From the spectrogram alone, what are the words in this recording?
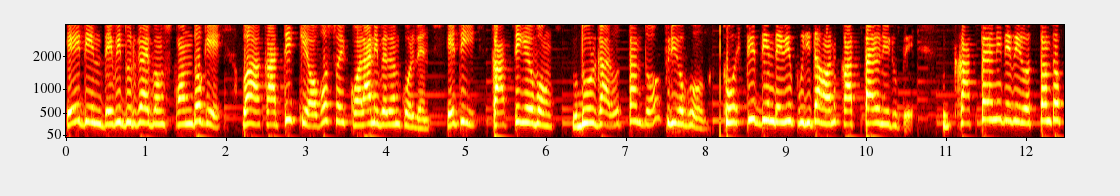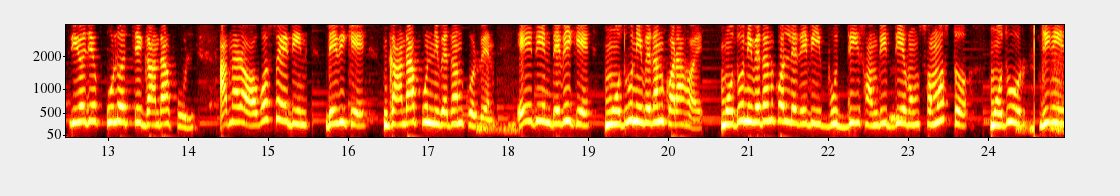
এই দিন দেবী দুর্গা এবং স্কন্দকে বা কার্তিককে অবশ্যই কলা নিবেদন করবেন। এটি কার্তিক এবং দুর্গার অত্যন্ত প্রিয় ভোগ। ষষ্ঠীর দিন দেবী পূজিতা হন কাত্তায়নী রূপে। কাত্তায়নী দেবীর অত্যন্ত প্রিয় যে ফুল হচ্ছে গাঁদা ফুল। আপনারা অবশ্যই এই দিন দেবীকে গাঁদা ফুল নিবেদন করবেন। এই দিন দেবীকে মধু নিবেদন করা হয়। মধু নিবেদন করলে দেবী বুদ্ধি, সমৃদ্ধি এবং সমস্ত মধুর জিনিস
